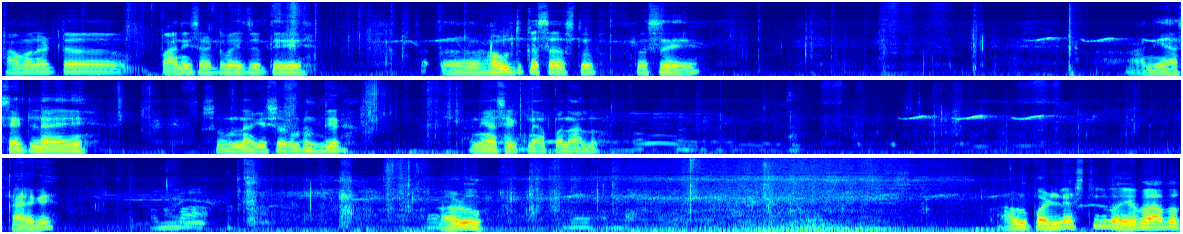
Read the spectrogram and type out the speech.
हा मला वाटतं पाणी साठवायचं ते हौद कसं असतो तसं आहे. आणि या साईडला आहे सोमनागेश्वर मंदिर. आणि या साईडने आपण आलो. काय गे? आळू. आळू पडले असतील बघ हे बघ बघ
